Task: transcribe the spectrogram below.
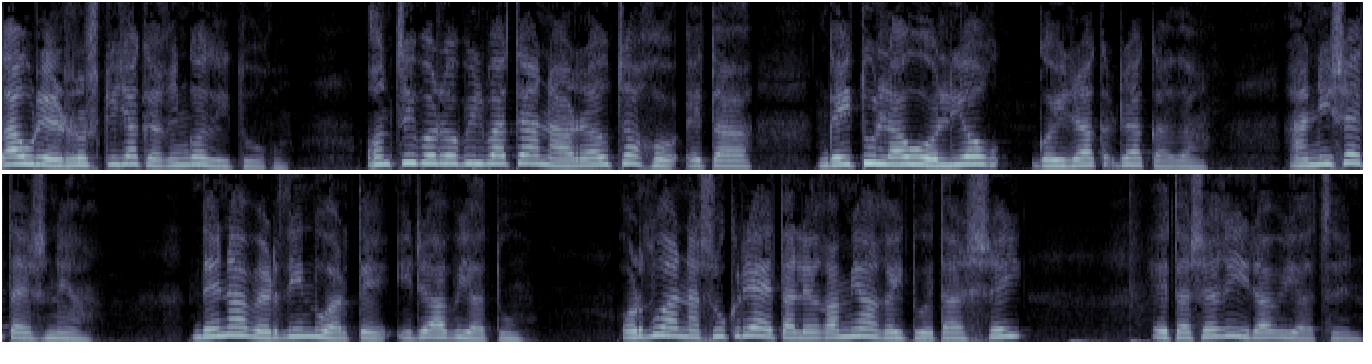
Gaur, erroskillak egingo ditugu. Ontzi borobil batean arrautza jo eta gehitu lau olio goirakraka da. Anisa eta esnea. Dena berdindu arte, irabiatu. Orduan azukrea eta legamia gehitu eta sei eta segi irabiatzen.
